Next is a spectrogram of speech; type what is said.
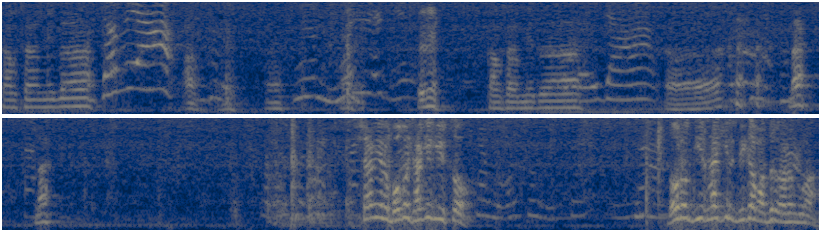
감사합니다. 아, 네. 언니 감사합니다. 어, 나, 나. 샹이는 먹을 자격이 있어. 너는 네 살길을 네가 만들어가는구나.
